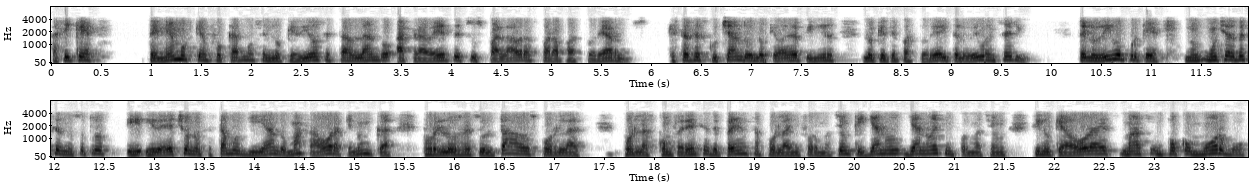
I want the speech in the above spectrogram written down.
Así que tenemos que enfocarnos en lo que Dios está hablando a través de sus palabras para pastorearnos que estás escuchando es lo que va a definir lo que te pastorea y te lo digo en serio. Te lo digo porque muchas veces nosotros, y, de hecho nos estamos guiando más ahora que nunca por los resultados, por las, por las conferencias de prensa, por la información que ya no, ya no es información, sino que ahora es más un poco morbo,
